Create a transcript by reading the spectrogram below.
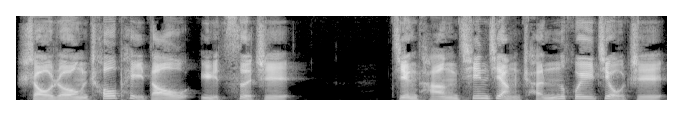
守荣抽佩刀欲刺之，敬堂亲将陈辉救之。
